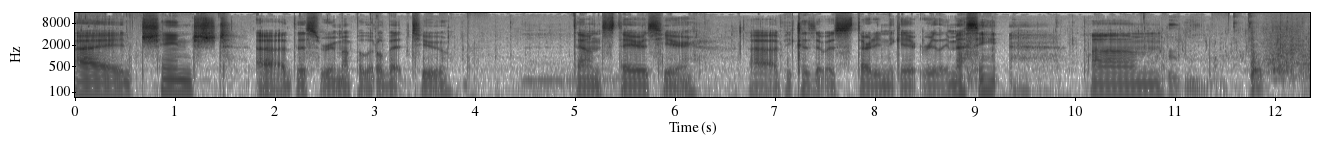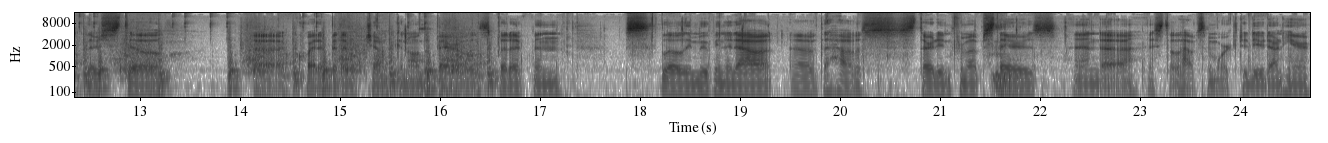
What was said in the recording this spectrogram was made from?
I changed uh, this room up a little bit too downstairs here uh, because it was starting to get really messy. Um, there's still uh, quite a bit of junk in all the barrels, but I've been slowly moving it out of the house, starting from upstairs, and uh, I still have some work to do down here.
